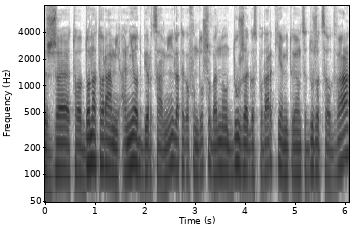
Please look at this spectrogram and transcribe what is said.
że to donatorami, a nie odbiorcami dla tego funduszu będą duże gospodarki emitujące dużo CO2,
